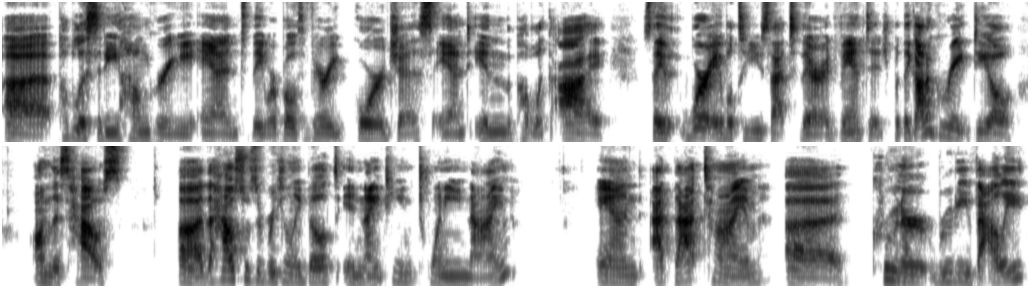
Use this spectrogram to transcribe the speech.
uh publicity hungry and they were both very gorgeous and in the public eye. So they were able to use that to their advantage but they got a great deal on this house. Uh the house was originally built in 1929 and at that time uh crooner Rudy Vallée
